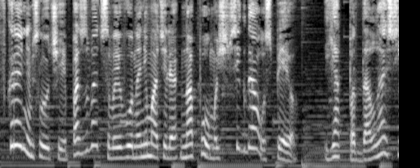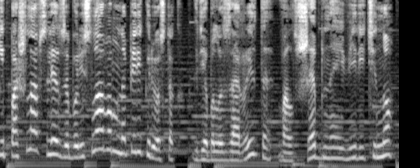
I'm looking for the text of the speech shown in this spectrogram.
В крайнем случае, позвать своего нанимателя на помощь всегда успею. Я поддалась и пошла вслед за Бориславом на перекресток, где было зарыто волшебное веретено —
